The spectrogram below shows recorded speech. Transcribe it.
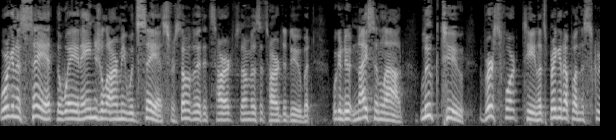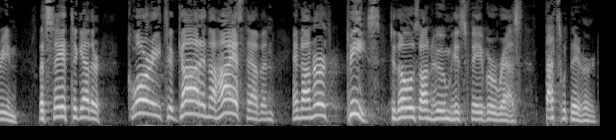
we're going to say it the way an angel army would say us. For some of it it's hard, for some of us it's hard to do, but we're going to do it nice and loud. Luke 2, verse 14. Let's bring it up on the screen. Let's say it together. Glory to God in the highest heaven and on earth peace to those on whom his favor rests. That's what they heard.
